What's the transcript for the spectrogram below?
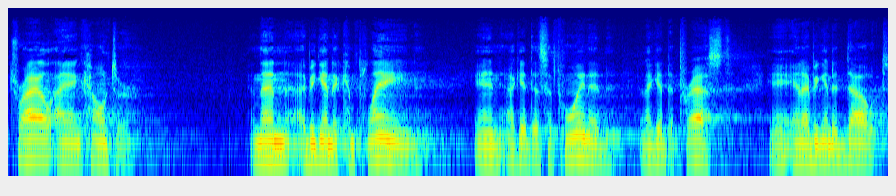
trial I encounter. And then I begin to complain, and I get disappointed, and I get depressed, and, and I begin to doubt.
